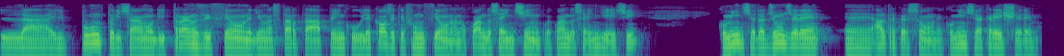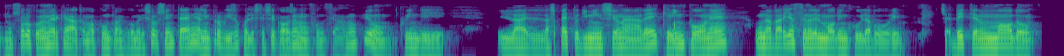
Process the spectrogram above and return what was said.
la, il punto, diciamo, di transizione di una startup in cui le cose che funzionano quando sei in 5, quando sei in 10, cominci ad aggiungere eh, altre persone, cominci a crescere non solo come mercato ma appunto anche come risorse interne, all'improvviso quelle stesse cose non funzionano più. Quindi l'aspetto dimensionale che impone una variazione del modo in cui lavori. Cioè, dette in un modo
